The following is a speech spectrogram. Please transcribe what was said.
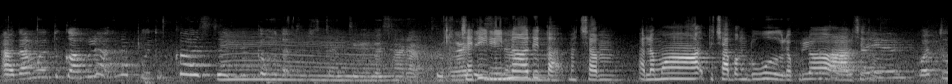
Agama tukar pula. Kenapa tukar saja? Kamu tak teruskan je bahasa Arab ke? Mengajar Jadi Islam. Lina ada tak macam alamak tercabang dua lah pula ah, Ah, macam tu. saya waktu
